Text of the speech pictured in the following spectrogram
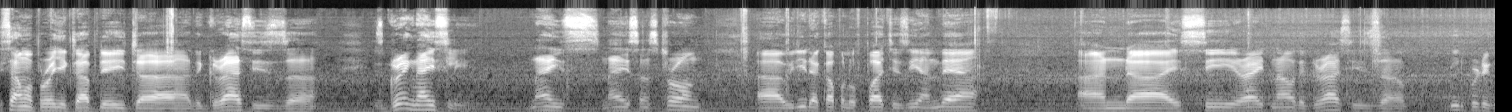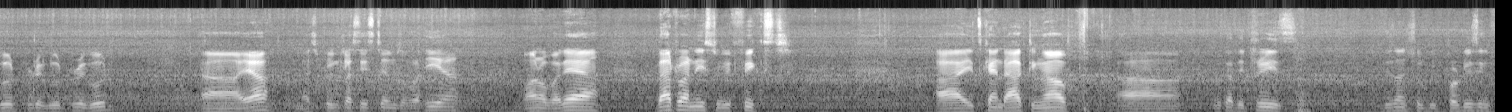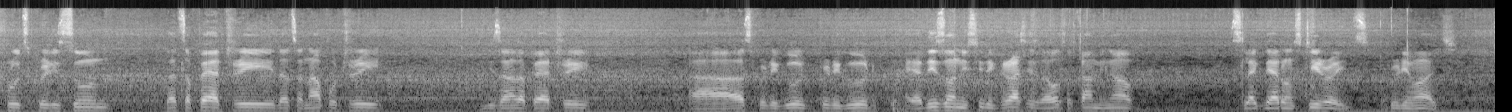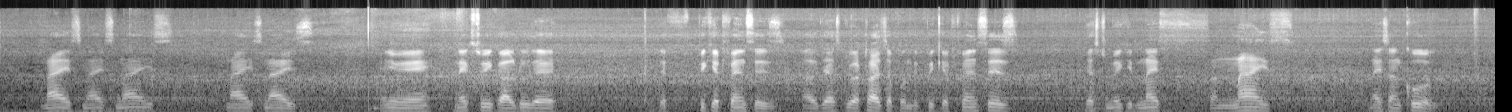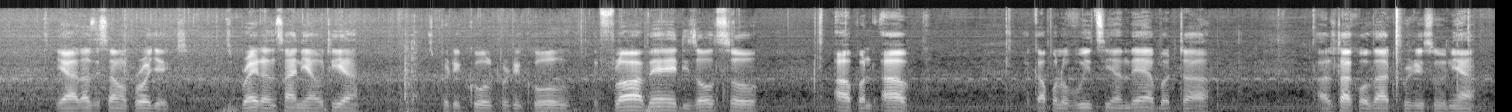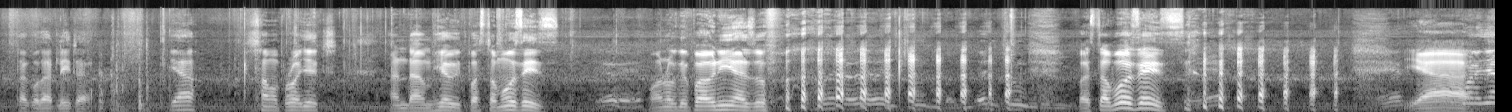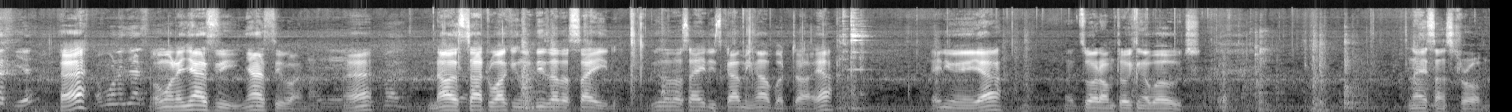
Summer project update. Uh, the grass is uh, is growing nicely, nice, nice and strong. Uh, we did a couple of patches here and there, and uh, I see right now the grass is uh, doing pretty good, pretty good, pretty good. Uh, yeah, my sprinkler systems over here, one over there. That one needs to be fixed. It's kind of acting up. Look at the trees. This one should be producing fruits pretty soon. That's a pear tree, that's an apple tree. This is another pear tree. Uh, that's pretty good, pretty good. Yeah, this one you see the grasses are also coming up. It's like they're on steroids, pretty much. Nice, nice, nice, nice, nice. Anyway, next week I'll do the the picket fences. I'll just do a touch up on the picket fences just to make it nice and nice nice and cool. Yeah, that's the summer project. It's bright and sunny out here. It's pretty cool, pretty cool. The flower bed is also up and up. A couple of weeds here and there, but uh, I'll tackle that pretty soon. Yeah, tackle that later. Yeah, summer project, and I'm here with Pastor Moses, one of the pioneers of Pastor Moses. Yeah. Eh? Nyasi, nyasi bana. Eh? Now I'll start working on this other side. This other side is coming up, but uh, yeah. Anyway, yeah, that's what I'm talking about. Nice and strong.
